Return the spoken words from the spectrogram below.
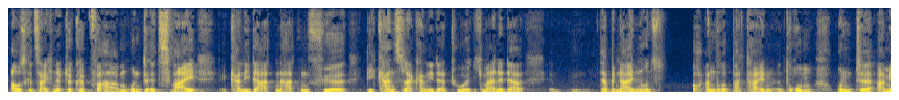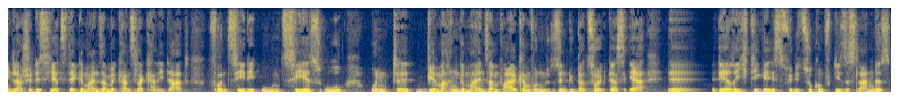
ausgezeichnete Köpfe haben und äh, zwei Kandidaten hatten für die Kanzlerkandidatur. Ich meine, da, da beneiden uns auch andere Parteien drum. Und äh, Armin Laschet ist jetzt der gemeinsame Kanzlerkandidat von CDU und CSU. Und äh, wir machen gemeinsam Wahlkampf und sind überzeugt, dass er äh, der richtige ist für die Zukunft dieses Landes.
